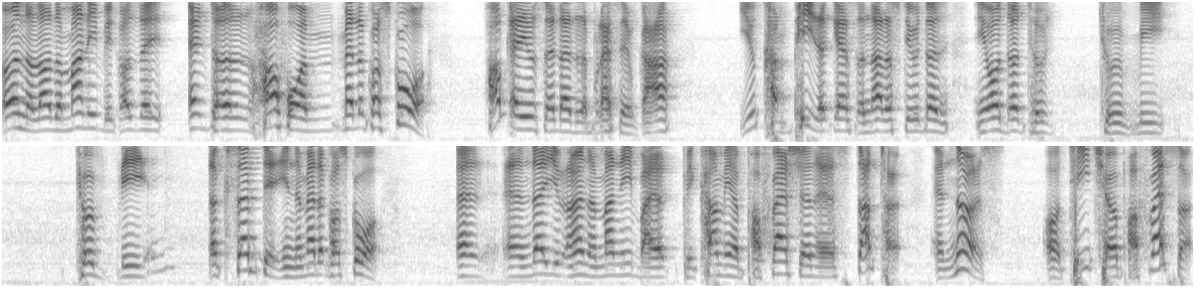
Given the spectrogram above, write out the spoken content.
earn a lot of money because they enter Harvard medical school. How can you say that the blessing of God? You compete against another student in order to to be to be accepted in the medical school. And, and then you earn the money by becoming a professional doctor and nurse or teacher, professor.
